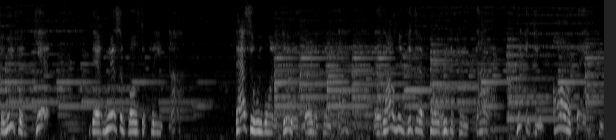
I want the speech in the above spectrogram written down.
that we forget that we're supposed to please God. That's what we want to do is learn to please God. As long as we get to the point we can please God, we can do all things through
